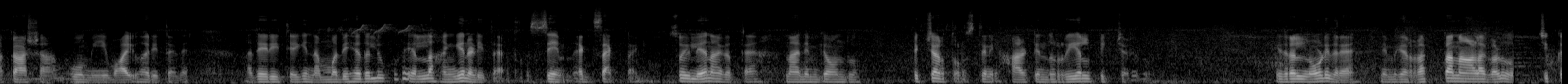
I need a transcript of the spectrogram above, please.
ಆಕಾಶ, ಭೂಮಿ, ವಾಯು ಹರಿತಾ ಇದೆ. ಅದೇ ರೀತಿಯಾಗಿ ನಮ್ಮ ದೇಹದಲ್ಲಿಯೂ ಕೂಡ ಎಲ್ಲ ಹಾಗೆ ನಡೀತಾ ಇರ್ತದೆ, ಸೇಮ್ ಎಕ್ಸಾಕ್ಟಾಗಿ ಸೊ ಇಲ್ಲಿ ಏನಾಗುತ್ತೆ? ನಾನು ನಿಮಗೆ ಒಂದು ಪಿಕ್ಚರ್ ತೋರಿಸ್ತೀನಿ. ಹಾರ್ಟಿಂದು ರಿಯಲ್ ಪಿಕ್ಚರ್ ಇದು. ಇದರಲ್ಲಿ ನೋಡಿದರೆ ನಿಮಗೆ ರಕ್ತನಾಳಗಳು ಚಿಕ್ಕ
